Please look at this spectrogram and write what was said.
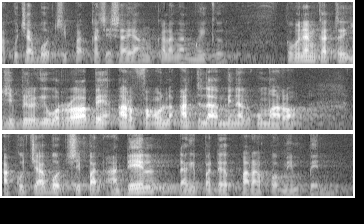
Aku cabut sifat kasih sayang kalangan mereka. Kemudian kata Jibril lagi Warabi arfa'ul adla minal umara. Aku cabut sifat adil daripada para pemimpin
